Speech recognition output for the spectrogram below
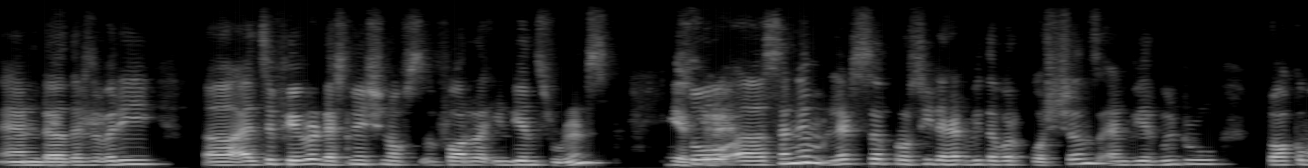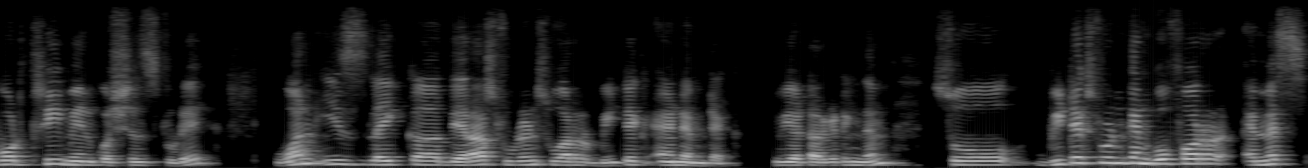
and uh, that's a very, uh, I'll say, favorite destination of for uh, Indian students. Yes, So, uh, Sanam, let's uh, proceed ahead with our questions, and we are going to talk about three main questions today. One is like uh, there are students who are BTech and MTech. We are targeting them. So BTech student can go for MS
